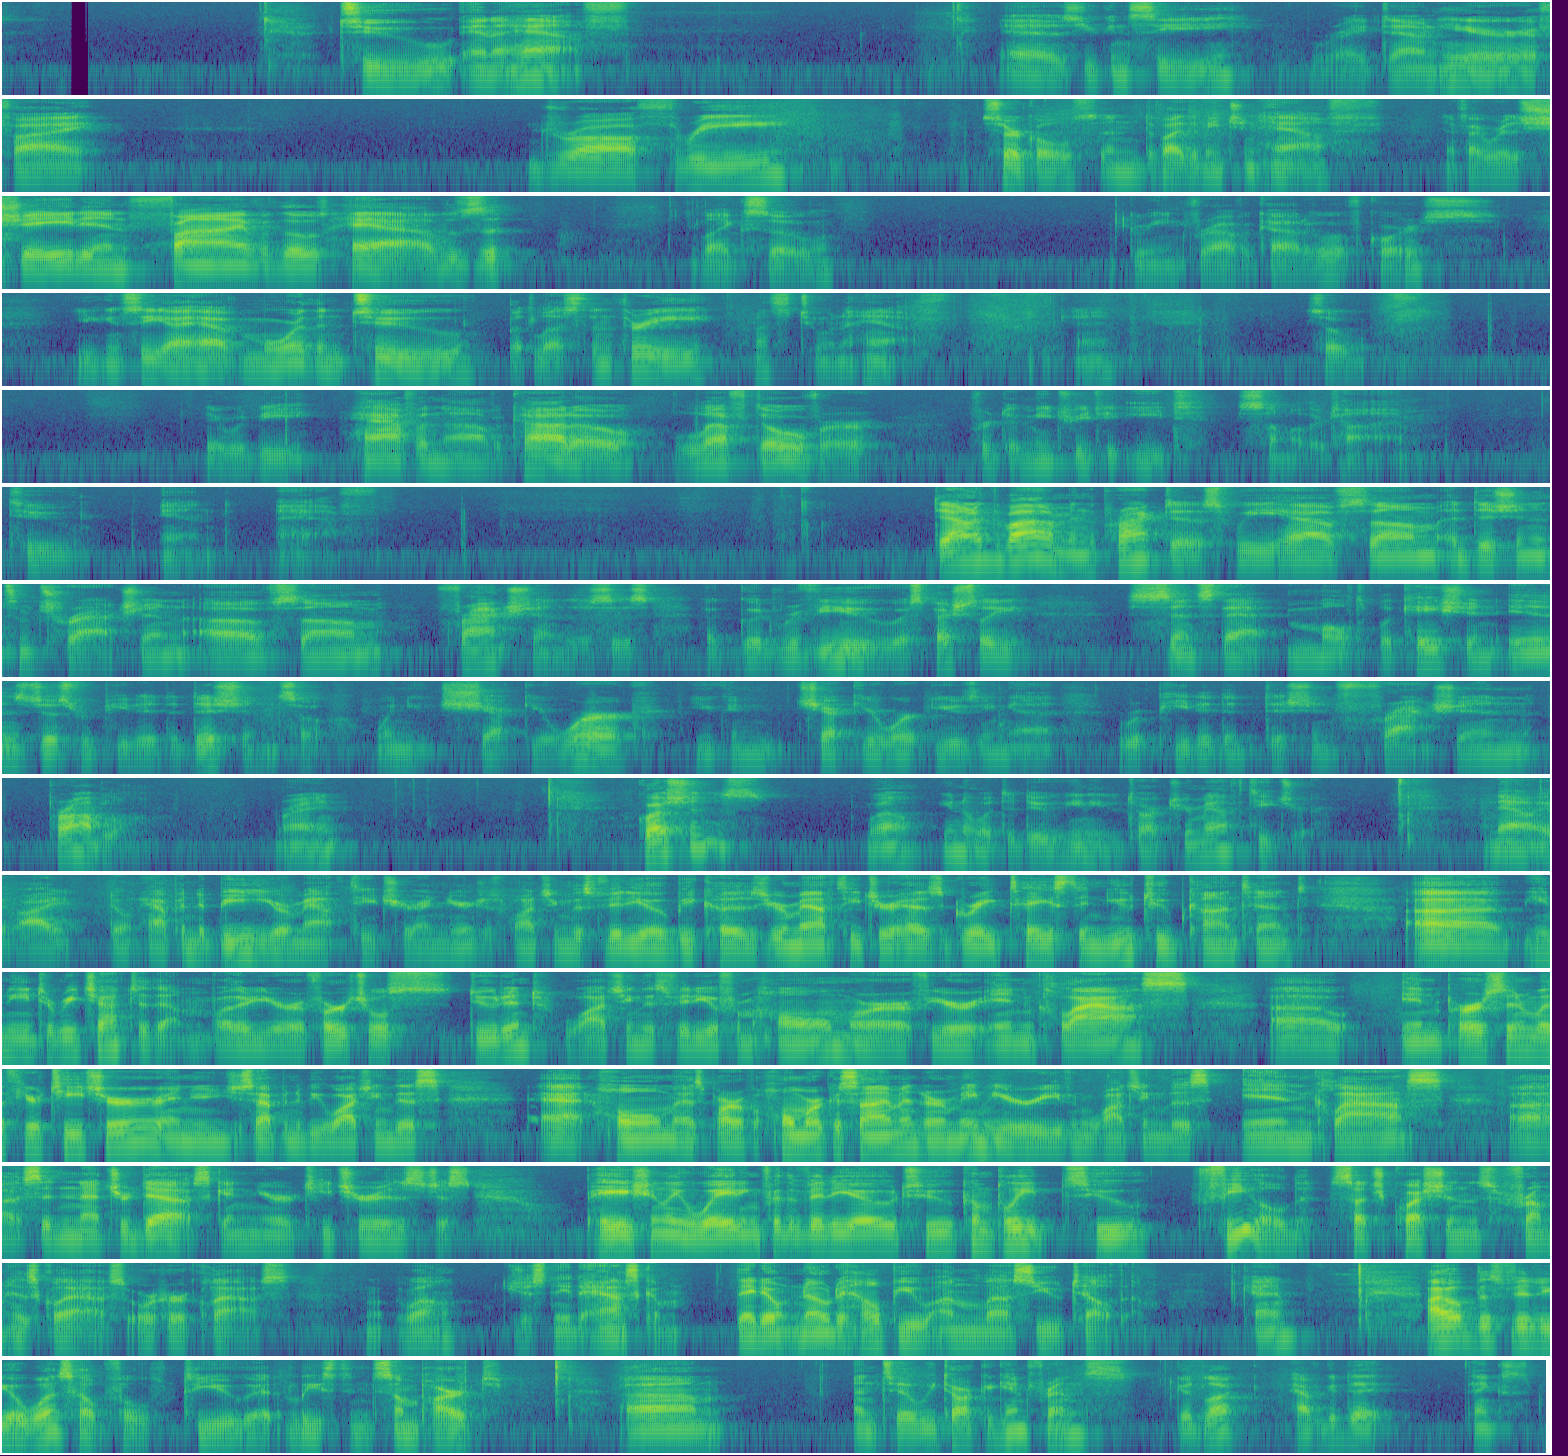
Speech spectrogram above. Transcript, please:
two and a half. As you can see right down here, if I draw three circles and divide them each in half, if I were to shade in five of those halves, like so, green for avocado, of course, you can see I have more than two, but less than three. That's two and a half. Okay, so there would be half an avocado left over for Dimitri to eat some other time. Two and a half. Down at the bottom in the practice, we have some addition and subtraction of some fractions. This is a good review, especially since that multiplication is just repeated addition. So when you check your work, you can check your work using a repeated addition fraction problem, right? Questions? Well, you know what to do. You need to talk to your math teacher. Now, if I don't happen to be your math teacher and you're just watching this video because your math teacher has great taste in YouTube content, uh, you need to reach out to them. Whether you're a virtual student watching this video from home or if you're in class uh, in person with your teacher and you just happen to be watching this at home as part of a homework assignment, or maybe you're even watching this in class uh, sitting at your desk and your teacher is just patiently waiting for the video to complete to field such questions from his class or her class. Well, you just need to ask them. They don't know to help you unless you tell them. Okay? I hope this video was helpful to you, at least in some part. Um, until we talk again, friends, good luck. Have a good day. Thanks.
